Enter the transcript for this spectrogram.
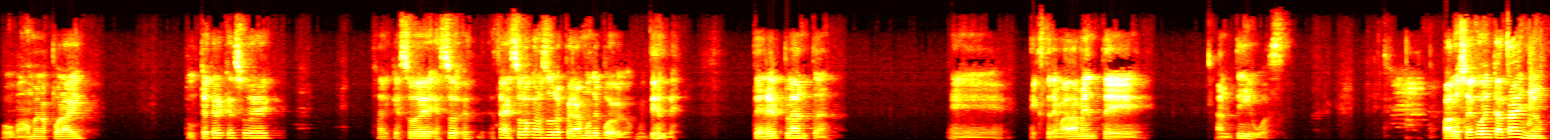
O más o menos por ahí. ¿Usted cree que eso es, que eso es, eso, eso es lo que nosotros esperamos de pueblo, ¿me entiende? Tener plantas eh, extremadamente antiguas Palo Seco en Cataño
